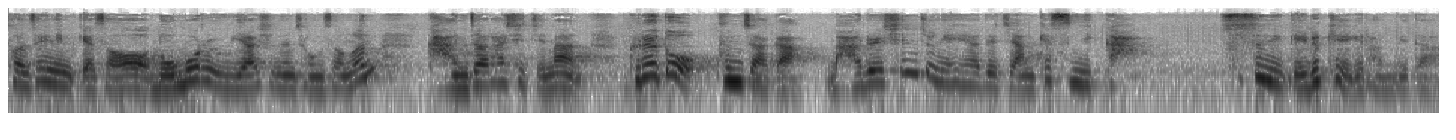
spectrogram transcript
선생님께서 노모를 위하시는 정성은 간절하시지만 그래도 군자가 말을 신중히 해야 되지 않겠습니까? 스승님께 이렇게 얘기를 합니다.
